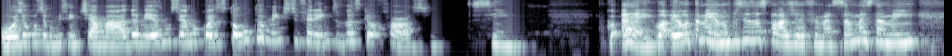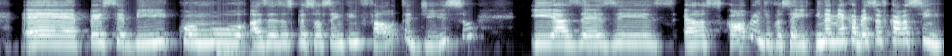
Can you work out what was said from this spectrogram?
Hoje eu consigo me sentir amada mesmo sendo coisas totalmente diferentes das que eu faço. Sim. É, igual, eu também, eu não preciso das palavras de afirmação, mas também é, percebi como às vezes as pessoas sentem falta disso e às vezes elas cobram de você. E na minha cabeça eu ficava assim,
